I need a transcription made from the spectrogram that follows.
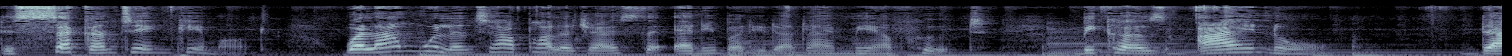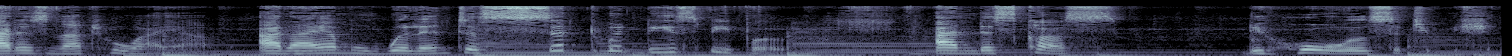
The second thing came out. Well, I'm willing to apologize to anybody that I may have hurt because I know that is not who I am. And I am willing to sit with these people and discuss the whole situation.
